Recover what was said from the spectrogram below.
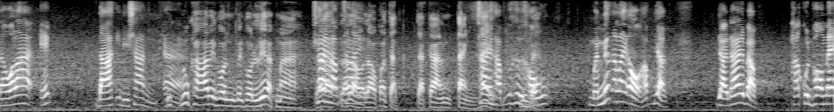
Navara X Dark Edition อ่า ลูกค้าเป็นคนเป็นคนเลือกมาใช่ครับแล้วแล้วเราใช่ เราก็จัดจัดการแต่งห้ใช่ครับก็คือรูปเขาแบบเหมือนนึกอะไรออกครับ อยากอยากได้แบบพระคุณพ่อแม่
